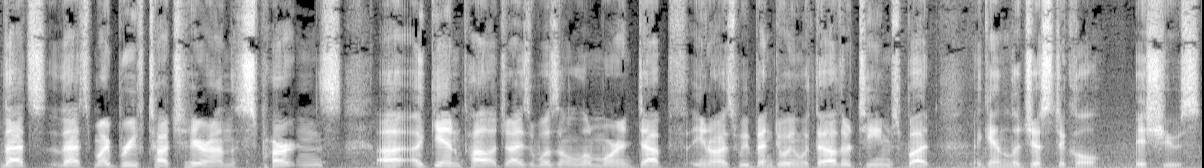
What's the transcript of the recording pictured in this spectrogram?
that's that's my brief touch here on the Spartans. Uh, again, apologize it wasn't a little more in depth, you know, as we've been doing with the other teams, but again, logistical issues.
